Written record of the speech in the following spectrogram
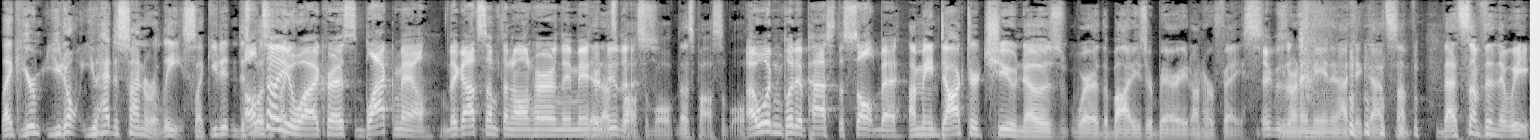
Like, you're you don't you had to sign a release. Like, you didn't. This I'll tell like- you why, Chris. Blackmail. They got something on her and they made Yeah, her do this. possible. That's possible. I wouldn't put it past the Salt Bae. I mean, Doctor Chiu knows where the bodies are buried on her face. You know what I mean? And I think that's something that's something that we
